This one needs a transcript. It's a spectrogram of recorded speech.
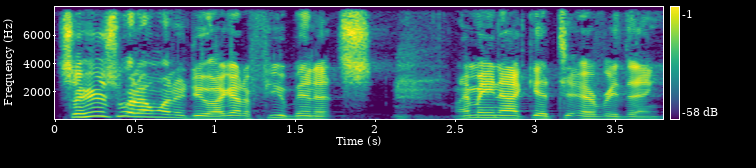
So here's what I want to do. I got a few minutes. I may not get to everything.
